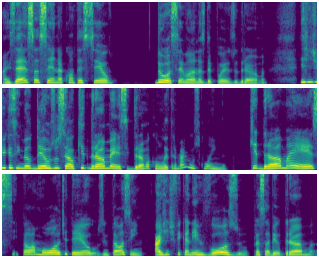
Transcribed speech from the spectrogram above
Mas essa cena aconteceu duas semanas depois do drama. E a gente fica assim, meu Deus do céu, que drama é esse? Drama com letra maiúscula ainda que drama é esse? Pelo amor de Deus. Então, assim, a gente fica nervoso para saber o drama,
